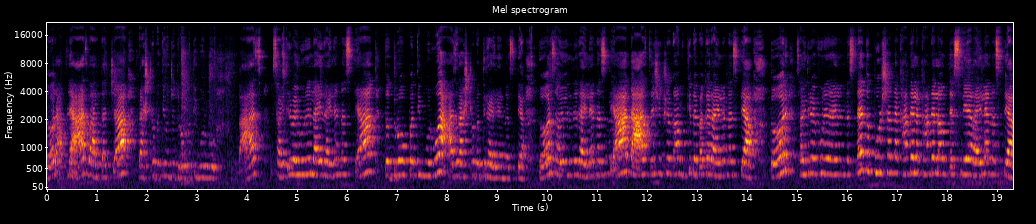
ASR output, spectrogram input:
तर आपल्या आज भारताच्या राष्ट्रपती म्हणजे द्रौपदी मुर्मू. आज सावित्रीबाई फुले लाई राहिल्या नसत्या तर द्रौपदी मुर्मू आज राष्ट्रपती राहिल्या नसत्या. तर सावित्री राहिल्या नसत्या तर आज ते शिक्षका मुख्याध्यापका राहिल्या नसत्या. तर सावित्रीबाई फुले पुरुषांना खांद्याला खांद्या लावून त्या स्त्रिया राहिल्या नसत्या.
